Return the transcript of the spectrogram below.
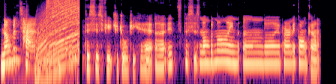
Number 10. This is future Georgie here. Uh, it's This is number 9 and I apparently can't count.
